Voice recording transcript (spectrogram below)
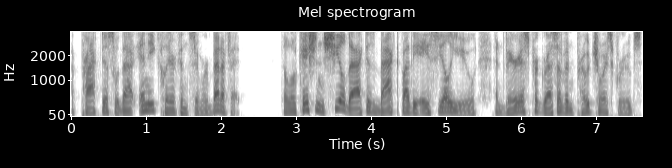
a practice without any clear consumer benefit. The Location Shield Act is backed by the ACLU and various progressive and pro choice groups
